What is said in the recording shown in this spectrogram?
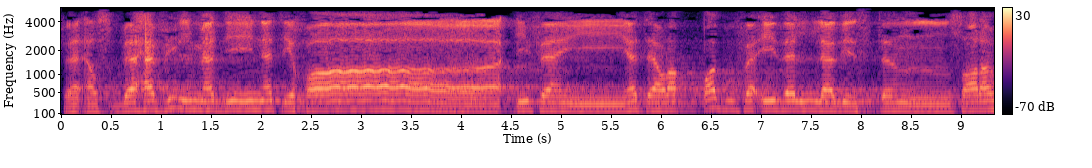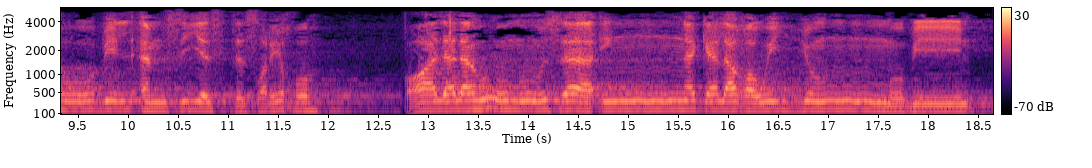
فأصبح في المدينة خائفا يترقب فإذا الذي استنصره بالأمس يستصرخه. قال له موسى إنك لغوي مبين.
